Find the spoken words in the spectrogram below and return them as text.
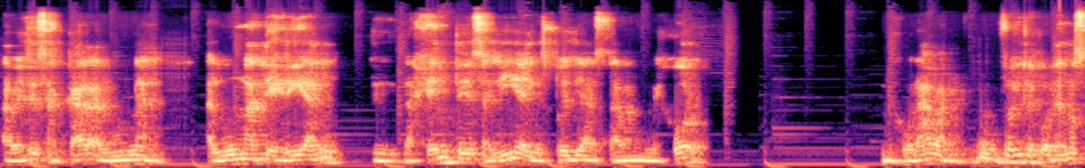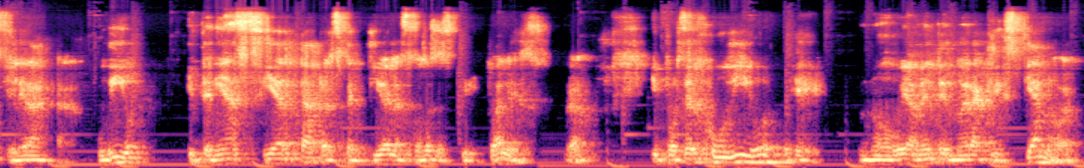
a veces sacar alguna, algún material, la gente salía y después ya estaban mejor, mejoraban. Hoy recordemos que él era judío y tenía cierta perspectiva de las cosas espirituales, ¿verdad? Y por ser judío, eh, no, obviamente no era cristiano.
